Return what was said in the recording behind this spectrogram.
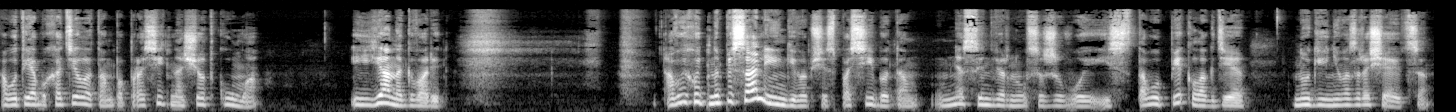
А вот я бы хотела там попросить насчет кума. И Яна говорит, а вы хоть написали Инге вообще спасибо там? У меня сын вернулся живой из того пекла, где многие не возвращаются.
